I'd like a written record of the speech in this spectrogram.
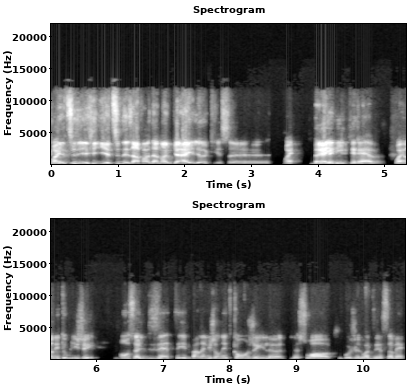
y a-tu des affaires de même que, hey, là, Chris. y avait des trêves. Oui, on est obligé. On se le disait, pendant les journées de congé, le soir, je ne sais pas si j'ai le droit de dire ça, mais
